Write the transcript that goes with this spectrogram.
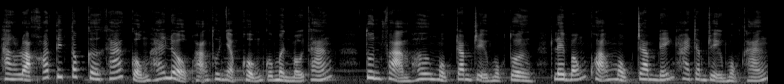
hàng loạt hot tiktoker khác cũng hái lộ khoản thu nhập khủng của mình mỗi tháng. Tuân Phạm hơn 100 triệu một tuần, Lê Bóng khoảng 100 đến 200 triệu một tháng.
